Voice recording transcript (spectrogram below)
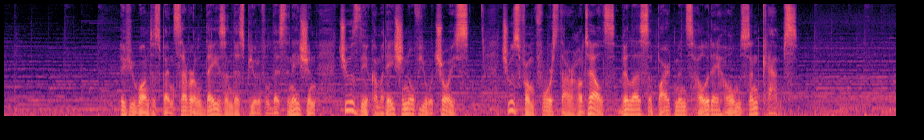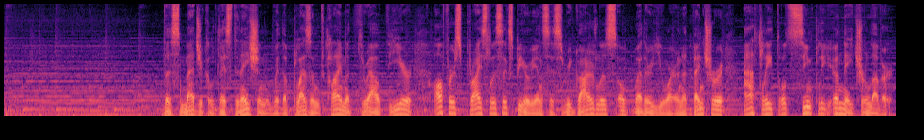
If you want to spend several days in this beautiful destination, choose the accommodation of your choice. Choose from four-star hotels, villas, apartments, holiday homes and camps. This magical destination, with a pleasant climate throughout the year, offers priceless experiences regardless of whether you are an adventurer, athlete or simply a nature lover.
